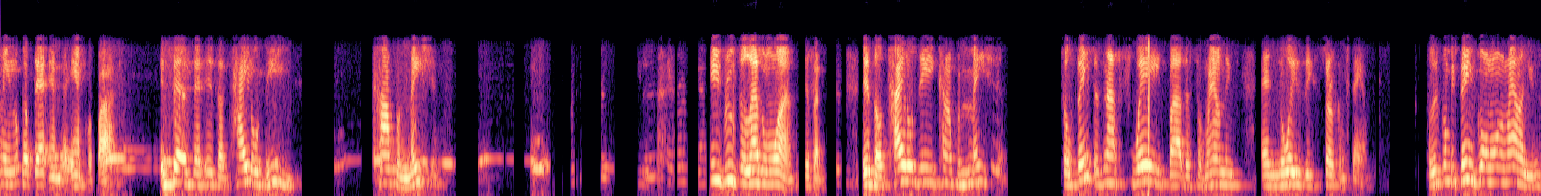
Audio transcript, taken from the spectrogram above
means, look up that and the amplified. It says that it's a title deed confirmation. Hebrews eleven one. It's a it's a title deed confirmation. So faith is not swayed by the surroundings and noisy circumstances. So there's gonna be things going on around you.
